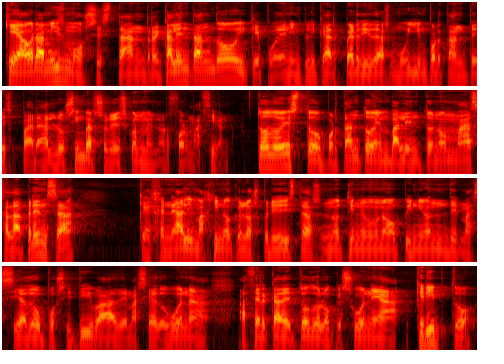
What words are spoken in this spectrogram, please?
que ahora mismo se están recalentando y que pueden implicar pérdidas muy importantes para los inversores con menor formación. Todo esto, por tanto, envalentonó más a la prensa, que en general imagino que los periodistas no tienen una opinión demasiado positiva, demasiado buena acerca de todo lo que suene a cripto,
